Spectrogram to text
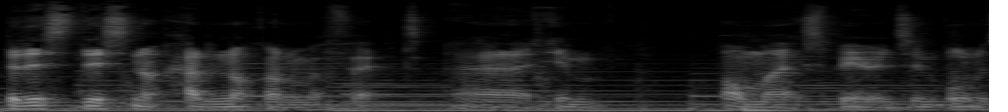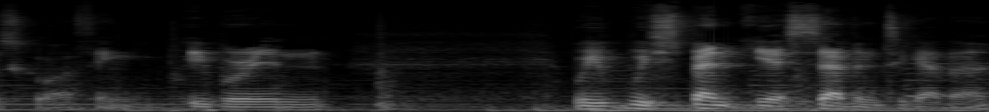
But this, this not had a knock-on effect uh, in on my experience in boarding school. I think we were in, we we spent year seven together,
